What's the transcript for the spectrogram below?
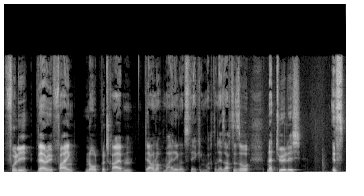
Fully Verifying Node betreiben, der auch noch Mining und Staking macht. Und er sagte so, natürlich ist,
